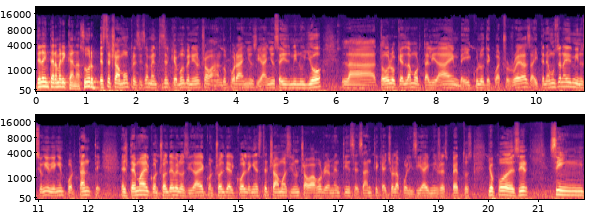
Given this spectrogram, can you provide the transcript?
de la Interamericana Sur. Este tramo precisamente es el que hemos venido trabajando por años y años, se disminuyó la, todo lo que es la mortalidad en vehículos de cuatro ruedas, ahí tenemos una disminución y bien importante. El tema del control de velocidad, el control de alcohol en este tramo ha sido un trabajo realmente incesante que ha hecho la policía y mis respetos. Yo puedo decir sin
